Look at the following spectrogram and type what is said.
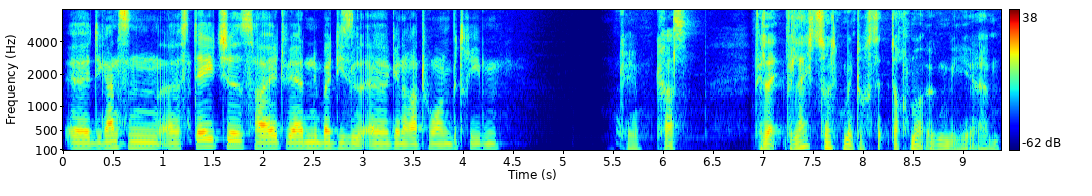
äh, die ganzen äh, Stages halt werden über Dieselgeneratoren betrieben. Okay, krass. Vielleicht, vielleicht sollten wir doch, doch mal irgendwie, ähm,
